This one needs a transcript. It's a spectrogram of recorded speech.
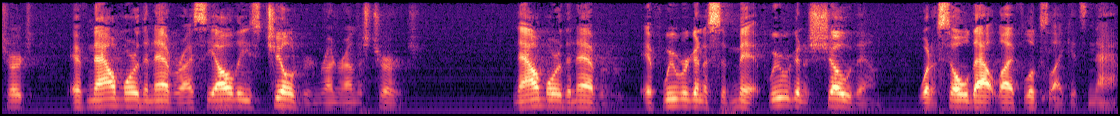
Church, if now more than ever, I see all these children run around this church, now more than ever, if we were going to submit, if we were going to show them what a sold out life looks like, it's now.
